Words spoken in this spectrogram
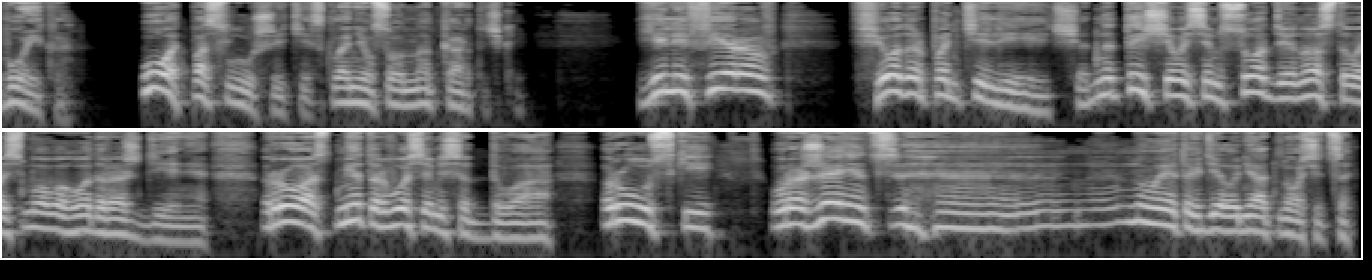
Бойко. «Вот, послушайте», — склонился он над карточкой. «Елеферов Федор Пантелеич, 1898 года рождения, рост метр восемьдесят два, русский, уроженец, э, ну, это к делу не относится.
